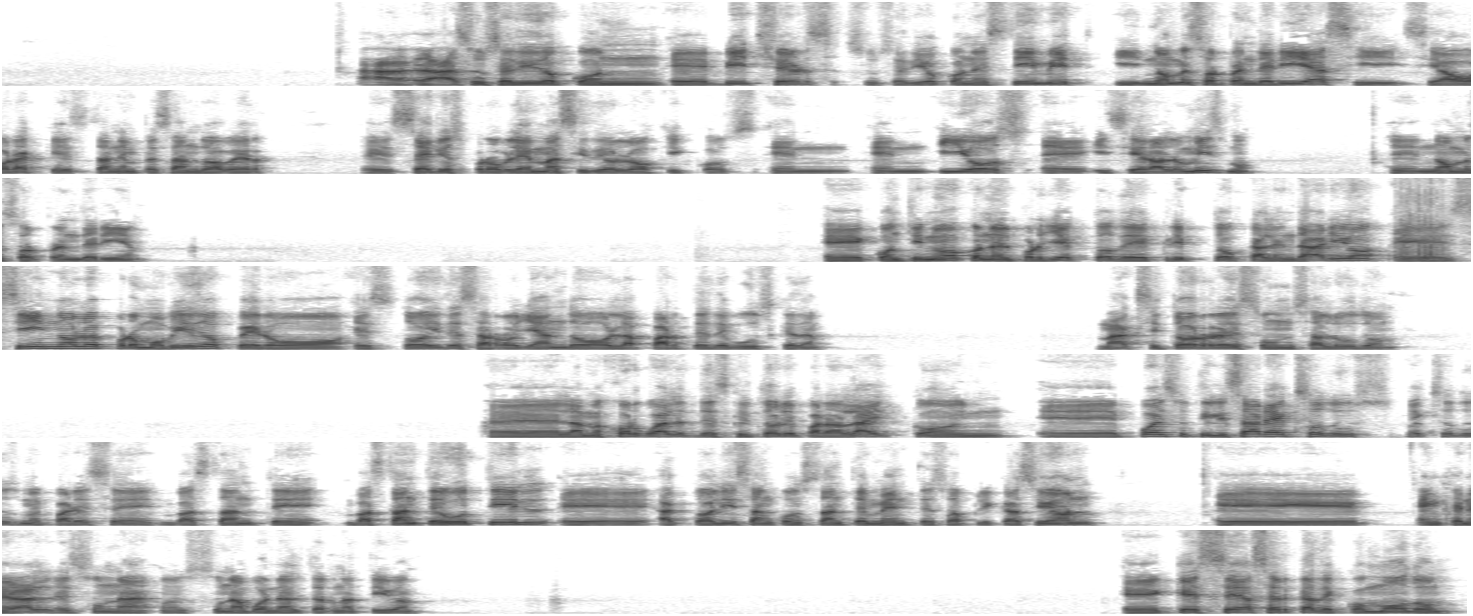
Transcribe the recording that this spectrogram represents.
ha, sucedido con eh, Beachers, sucedió con Steemit, y no me sorprendería si, ahora que están empezando a haber eh, serios problemas ideológicos en, iOS, eh, hiciera lo mismo. no me sorprendería. Eh, continúo con el proyecto de cripto calendario. Eh, sí, no lo he promovido, pero estoy desarrollando la parte de búsqueda. Maxi Torres, un saludo. Eh, la mejor wallet de escritorio para Litecoin. puedes utilizar Exodus. Exodus me parece bastante, bastante útil. actualizan constantemente su aplicación. en general es una, es una buena alternativa. Eh, ¿qué sé acerca de Comodo?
